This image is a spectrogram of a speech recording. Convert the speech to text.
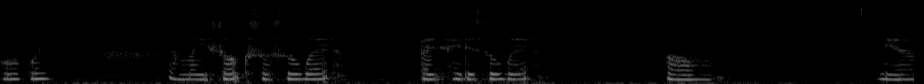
probably. And my socks are so wet. Outside is so wet. Um. Yeah.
